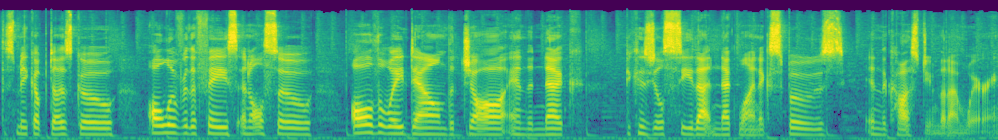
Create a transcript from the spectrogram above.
This makeup does go all over the face and also all the way down the jaw and the neck because you'll see that neckline exposed in the costume that I'm wearing.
